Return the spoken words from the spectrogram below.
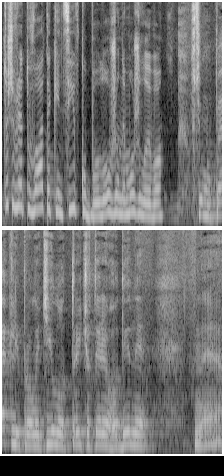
Тож врятувати кінцівку було вже неможливо. В цьому пеклі пролетіло 3-4 години е,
